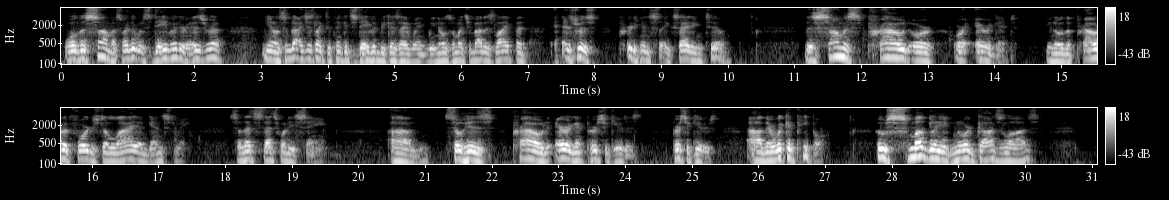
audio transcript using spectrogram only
Well, the psalmist, whether it was David or Ezra, you know, sometimes I just like to think it's David because I we know so much about his life, but Ezra's pretty exciting too. The psalmist proud or or arrogant. You know, the proud have forged a lie against me. So that's that's what he's saying. Um, so his proud, arrogant persecutors, persecutors, uh, they're wicked people who smugly ignored God's laws.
